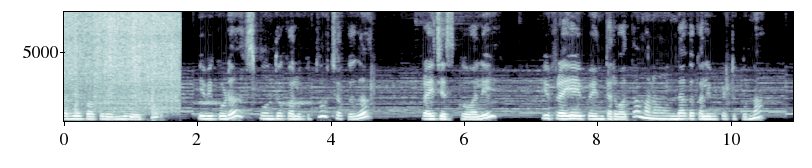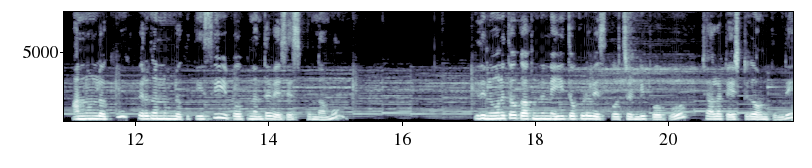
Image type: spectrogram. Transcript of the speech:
కరివేపాకు రెండు వేసి ఇవి కూడా స్పూన్తో కలుపుతూ చక్కగా ఫ్రై చేసుకోవాలి. ఈ ఫ్రై అయిపోయిన తర్వాత మనం ఇందాక కలిపి పెట్టుకున్న అన్నంలోకి పెరుగన్నంలోకి తీసి ఈ పోపునంతా వేసేసుకుందాము. ఇది నూనెతో కాకుండా నెయ్యితో కూడా వేసుకోవచ్చండి పోపు. చాలా టేస్ట్గా ఉంటుంది.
